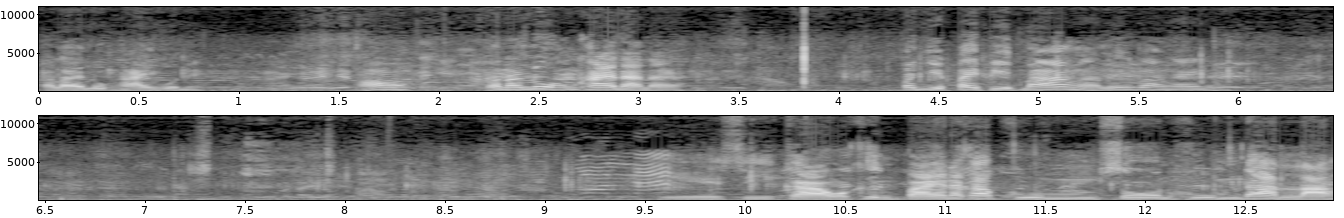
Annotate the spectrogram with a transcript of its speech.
อะไรลูกหายอยู่นี่เอ้าตอนนั้นลูกของใครน่ะน่ะก็หยิบไปผิดมั้งน่ะหรือว่าไงน่ะเอสีเก้าก็ขึ้นไปนะครับ คุมโซนคุมด้านหลัง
